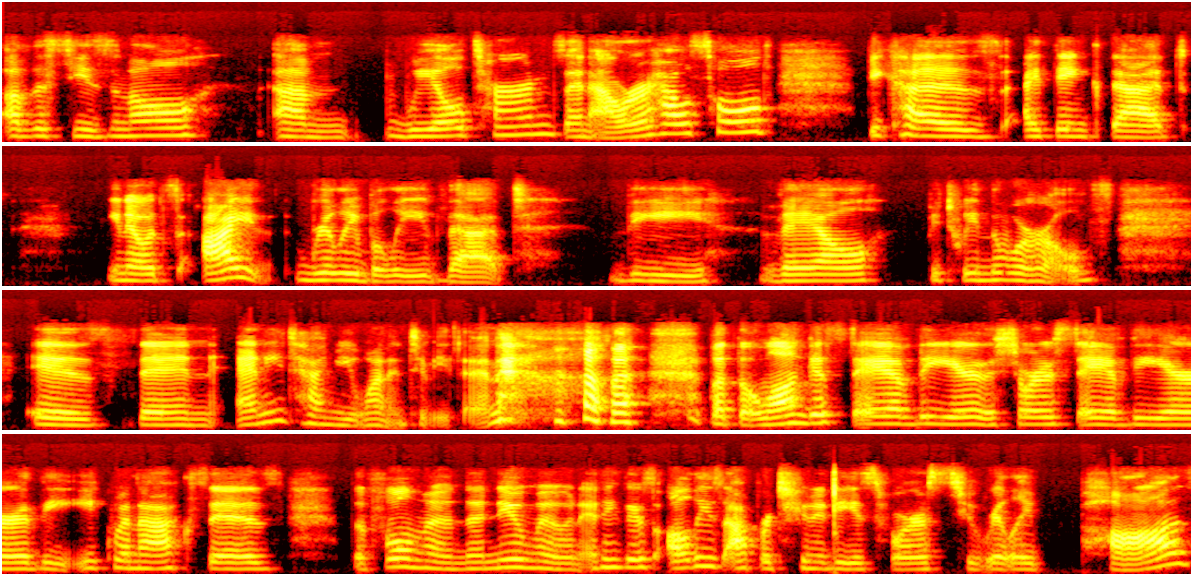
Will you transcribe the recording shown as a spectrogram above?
of the seasonal um, wheel turns in our household because I think that, you know, it's, I really believe that the veil between the worlds is then anytime you want it to be thin. but the longest day of the year, the shortest day of the year, the equinoxes, the full moon, the new moon, I think there's all these opportunities for us to really pause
